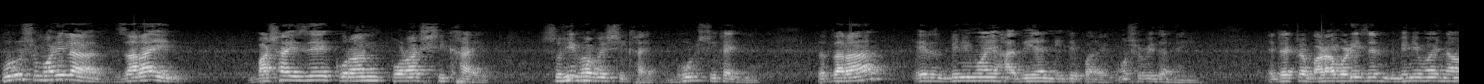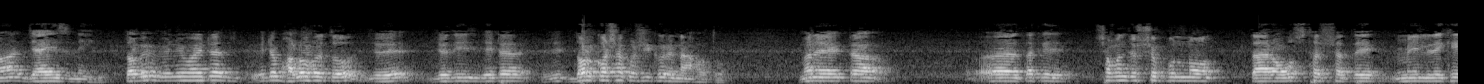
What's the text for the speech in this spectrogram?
পুরুষ মহিলা যারাই বাসায় যে কোরআন পড়া শিখায়, সহিভাবে শিখায়, ভুল শিখায় না, তো তারা এর বিনিময়ে হাদিয়া নিতে পারে, অসুবিধা নেই। এটা একটা বাড়াবাড়ি যে বিনিময় নেওয়া জায়েজ নেই। তবে বিনিময়টা এটা ভালো হতো যে যদি এটা দর কষাকষি করে না হতো। মানে একটা তাকে সামঞ্জস্যপূর্ণ তার অবস্থার সাথে মিল রেখে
